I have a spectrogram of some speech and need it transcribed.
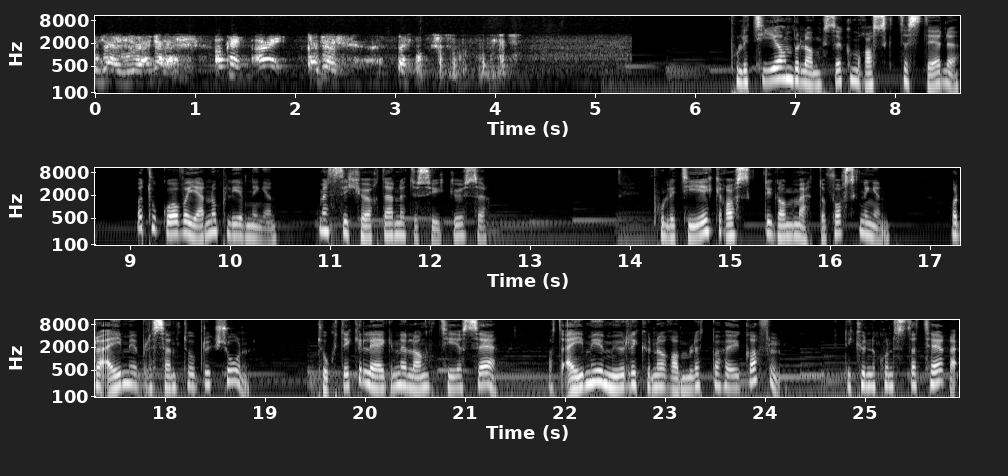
Son's right here. I gotta. Okay, all right. Okay. Politi og ambulanse kom raskt til stedet og tok over gjenopplivningen mens de kjørte henne til sykehuset. Politiet gikk raskt i gang med etterforskningen, og da Amy ble sendt til obduksjon, tok det ikke legene lang tid å se at Amy umulig kunne ha ramlet på høygaffelen. De kunne konstatere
